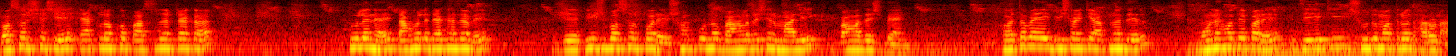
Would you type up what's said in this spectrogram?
বছর শেষে এক লক্ষ পাঁচ হাজার টাকা তুলে নেয়, তাহলে দেখা যাবে যে বিশ বছর পরে সম্পূর্ণ বাংলাদেশের মালিক বাংলাদেশ ব্যাংক। হয়তোবা এই বিষয়টি আপনাদের মনে হতে পারে যে এটি শুধুমাত্র ধারণা।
